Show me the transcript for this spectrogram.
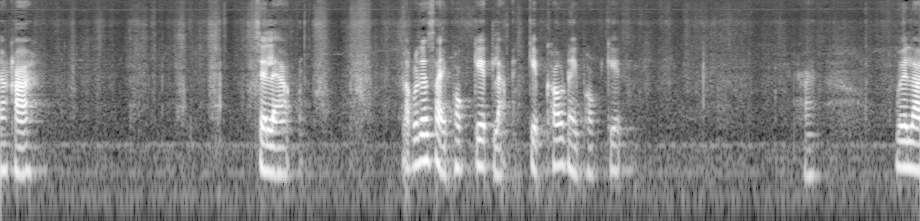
นะคะ เสร็จแล้ว เราก็จะใส่พ็อกเก็ตละ เก็บเข้าในพ็อกเก็ต เวลา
